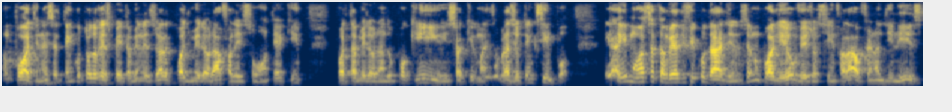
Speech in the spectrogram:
Não pode, né? Você tem, com todo respeito à Venezuela, que pode melhorar, falei isso ontem aqui, pode estar melhorando um pouquinho, isso, aquilo, mas o Brasil tem que se impor. E aí mostra também a dificuldade. Você não pode, eu vejo assim, falar, ah, o Fernando Diniz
